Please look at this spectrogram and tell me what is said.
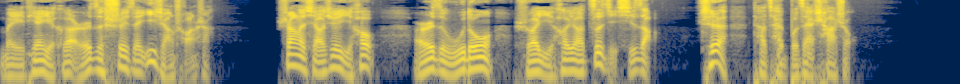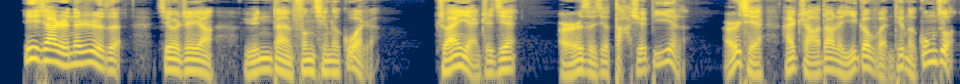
每天也和儿子睡在一张床上。上了小学以后，儿子吴东说以后要自己洗澡，这他才不再插手。一家人的日子就这样云淡风轻的过着。转眼之间，儿子就大学毕业了，而且还找到了一个稳定的工作。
